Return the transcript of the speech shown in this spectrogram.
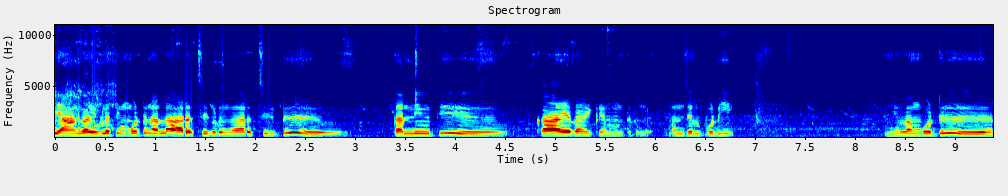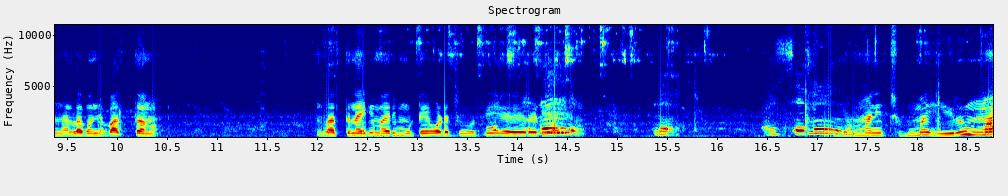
தேங்காய் இவ்வளோத்தையும் போட்டு நல்லா அரைச்சிக்கிடுங்க. அரைச்சிக்கிட்டு தண்ணி ஊற்றி காய தான் வைக்கணும் மஞ்சள் பொடி எல்லாம் போட்டு நல்லா கொஞ்சம் வத்தணும். வத்துனாக்கி மாதிரி முட்டையை உடச்சி ஊற்றி ரெடி ஆகிடும் எம்மா நீ சும்மா இரும்மா.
